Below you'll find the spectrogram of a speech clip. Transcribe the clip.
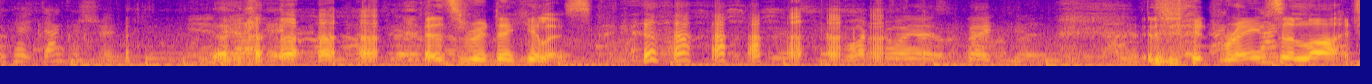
okay, danke schön. It's ridiculous. what were you expecting? It rains a lot.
